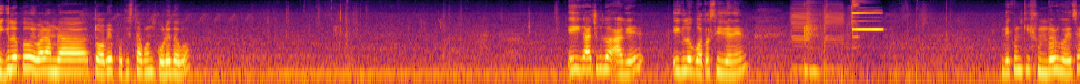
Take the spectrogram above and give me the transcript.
এগুলোকেও এবার আমরা টবে প্রতিস্থাপন করে দেবো। এই গাছগুলো আগের, এগুলো গত সিজনের। দেখুন কি সুন্দর হয়েছে।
